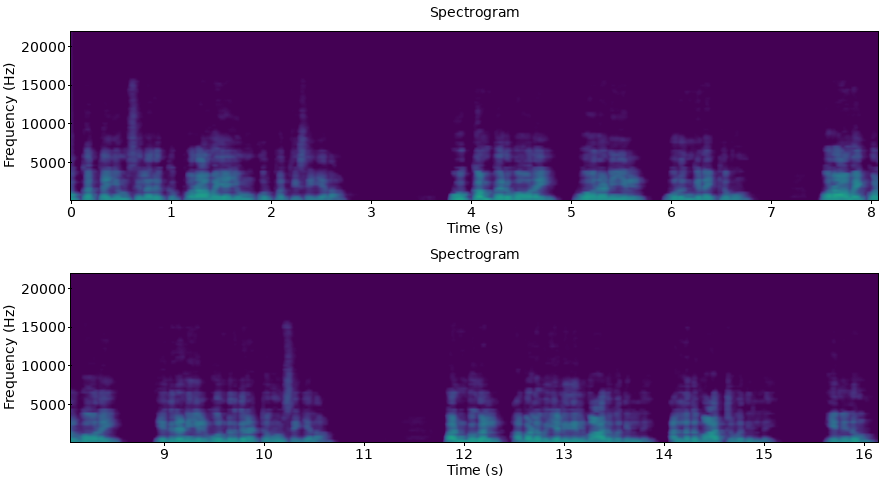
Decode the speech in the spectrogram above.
ஊக்கத்தையும் சிலருக்கு பொறாமையையும் உற்பத்தி செய்யலாம். ஊக்கம் பெறுவோரை ஓரணியில் ஒருங்கிணைக்கவும் பொறாமை கொள்வோரை எதிரணியில் ஒன்று திரட்டவும் செய்யலாம். பண்புகள் அவ்வளவு எளிதில் மாறுவதில்லை அல்லது மாற்றுவதில்லை. எனினும்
